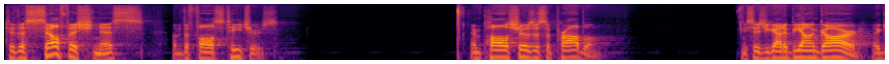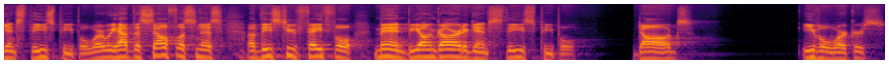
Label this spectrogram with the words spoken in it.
to the selfishness of the false teachers. And Paul shows us a problem. He says, You got to be on guard against these people. Where we have the selflessness of these two faithful men, be on guard against these people dogs, evil workers.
